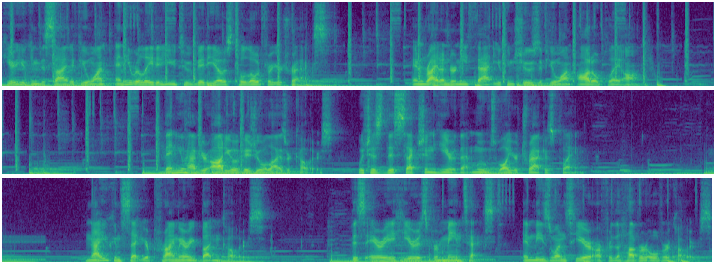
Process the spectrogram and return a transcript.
Here you can decide if you want any related YouTube videos to load for your tracks. And right underneath that, you can choose if you want autoplay on. Then you have your audio visualizer colors, which is this section here that moves while your track is playing. Now you can set your primary button colors. This area here is for main text, and these ones here are for the hover over colors.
